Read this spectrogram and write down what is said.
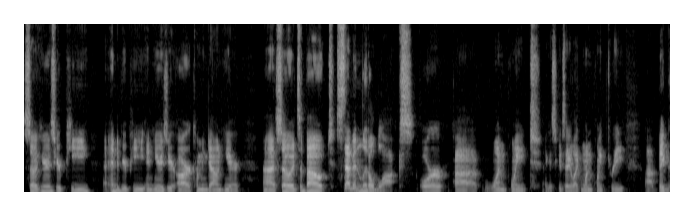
So here's your P, end of your P, and here's your R coming down here. so it's about seven little blocks, or one point, I guess you could say like 1.3 big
